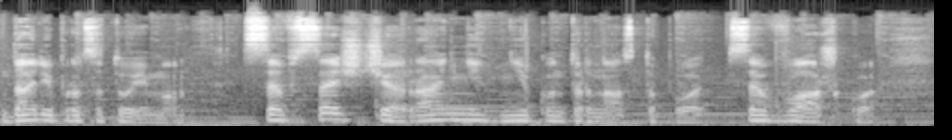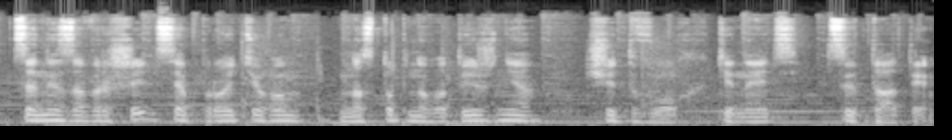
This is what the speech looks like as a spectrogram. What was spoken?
Далі процитуємо: це все ще ранні дні контрнаступу. Це важко. Це не завершиться протягом наступного тижня чи двох. Кінець цитати.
